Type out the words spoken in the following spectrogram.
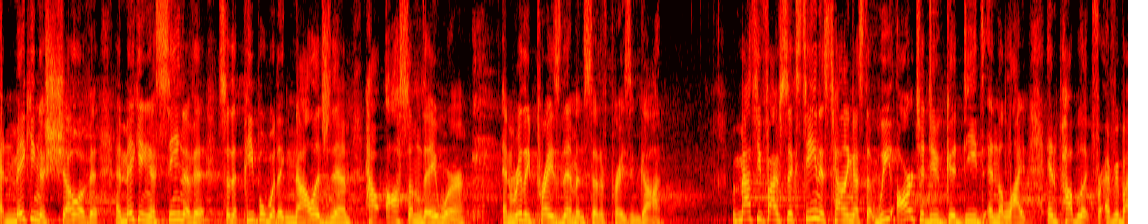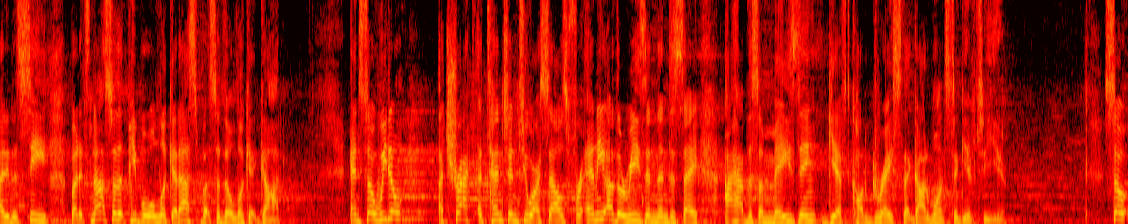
and making a show of it and making a scene of it so that people would acknowledge them, how awesome they were, and really praise them instead of praising God. But Matthew 5 16 is telling us that we are to do good deeds in the light, in public, for everybody to see, but it's not so that people will look at us, but so they'll look at God. And so we don't attract attention to ourselves for any other reason than to say, I have this amazing gift called grace that God wants to give to you. So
